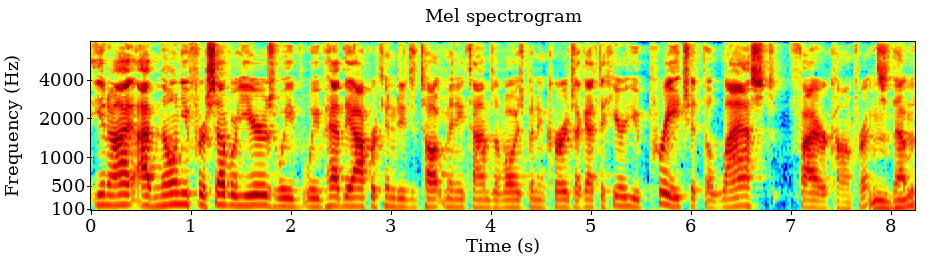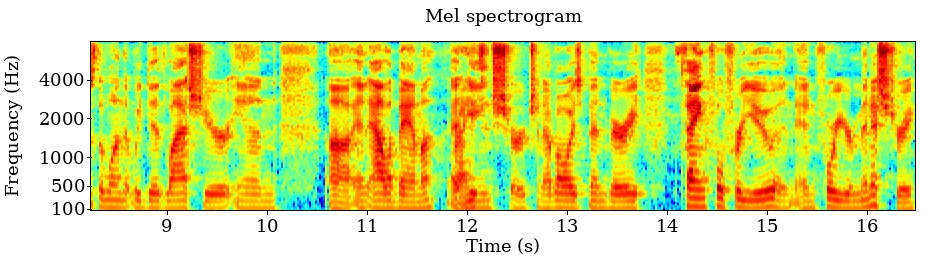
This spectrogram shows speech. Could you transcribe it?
you know, I, I've known you for several years. We've we've had the opportunity to talk many times. I've always been encouraged. I got to hear you preach at the last fire conference. That was the one that we did last year in uh, in Alabama at Right. Dean's Church, and I've always been very thankful for you and, and for your ministry.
